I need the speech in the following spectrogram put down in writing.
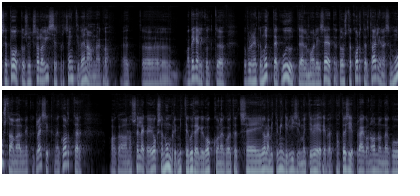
see tootlus võiks olla viisteist protsenti või enam nagu, et ma tegelikult äh, võib-olla niisugune mõttekujutelm oli see, et, et osta korter Tallinnasse Mustamäel, niisugune klassikaline korter, aga noh, sellega ei jookse numbrid mitte kuidagi kokku nagu, et, et see ei ole mitte mingil viisil motiveeriv, et noh, tõsi, et praegu on olnud nagu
